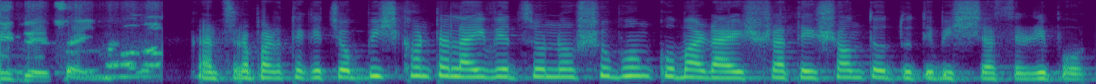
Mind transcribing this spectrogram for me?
দিতে চাই কাঁচরাপাড়া থেকে চব্বিশ ঘণ্টা লাইভের জন্য শুভম কুমার রায়ের সাথে সন্তদ্যুতি বিশ্বাসের রিপোর্ট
